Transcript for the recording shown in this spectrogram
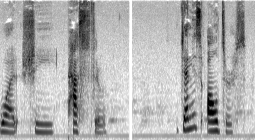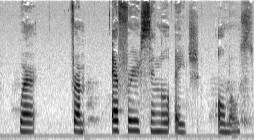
what she passed through. Jenny's alters were from every single age almost.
